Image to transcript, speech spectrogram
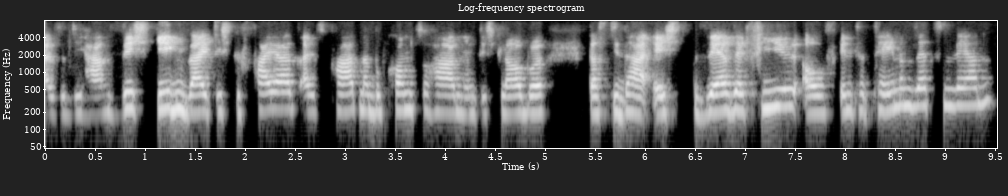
Also die haben sich gegenseitig gefeiert, als Partner bekommen zu haben. Und ich glaube, dass die da echt sehr, sehr viel auf Entertainment setzen werden.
